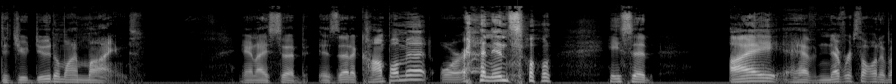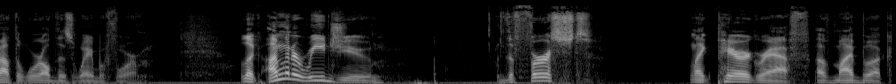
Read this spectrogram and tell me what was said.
did you do to my mind? And I said, Is that a compliment or an insult? He said, I have never thought about the world this way before. Look, I'm going to read you the first like paragraph of my book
